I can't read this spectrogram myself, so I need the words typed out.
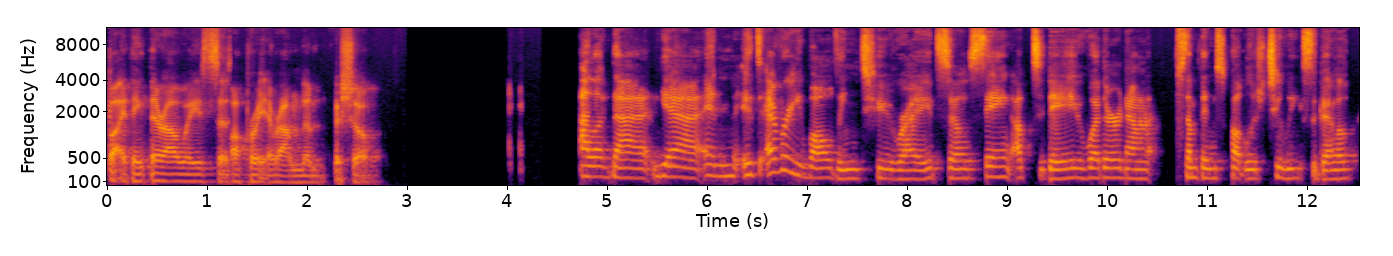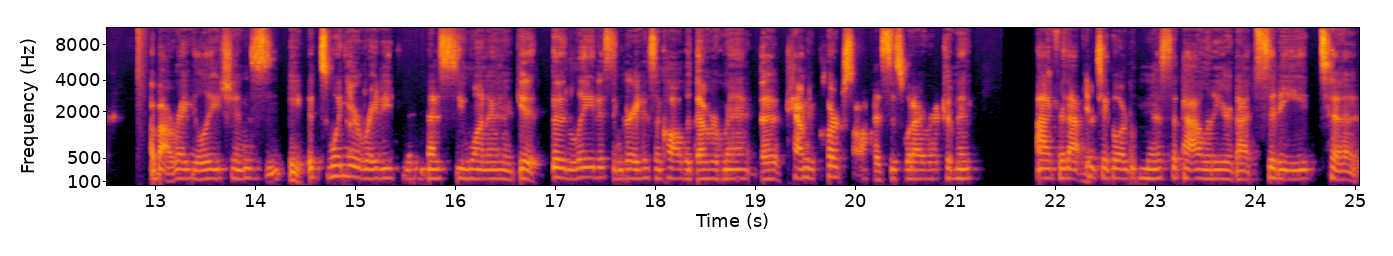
but I think there are ways to operate around them for sure. I love that. Yeah. And it's ever evolving too, right? So staying up to date, whether or not something was published two weeks ago about regulations. It's when you're ready to invest, you want to get the latest and greatest and call the government. The county clerk's office is what I recommend uh, for that particular municipality or that city to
